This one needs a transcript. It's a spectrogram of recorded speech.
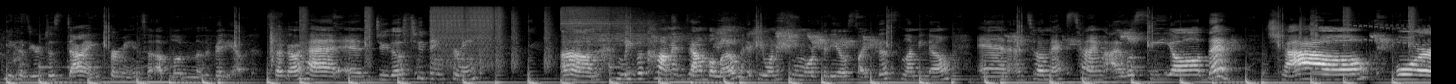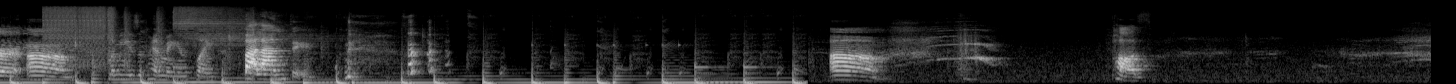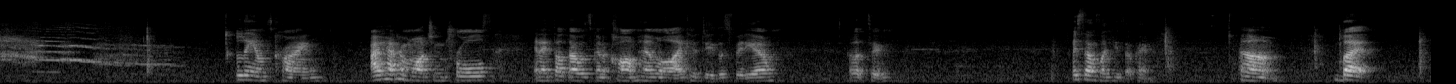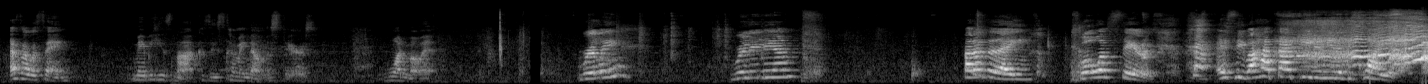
because you're just dying for me to upload another video. So go ahead and do those two things for me. Um, leave a comment down below if you want to see more videos like this. Let me know. And until next time, I will see y'all then. Ciao. Or um, let me use a Panamanian slang. Palante. um, pause. Liam's crying. I had him watching Trolls and I thought that was going to calm him while I could do this video. Let's see. It sounds like he's okay. Um, but as I was saying, maybe he's not because he's coming down the stairs. One moment. Really? Really, Liam? Párate de ahí. Go upstairs. And si vas a estar aquí, you need to be quiet.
